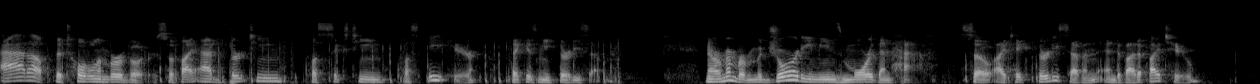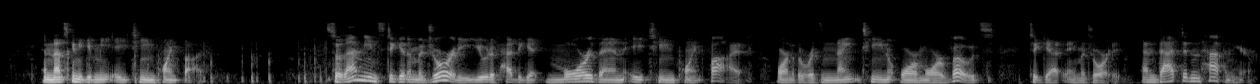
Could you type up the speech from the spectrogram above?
add up the total number of voters. So if I add 13 plus 16 plus 8 here, that gives me 37. Now remember, majority means more than half. So I take 37 and divide it by 2, and that's going to give me 18.5. So that means to get a majority, you would have had to get more than 18.5, or in other words, 19 or more votes to get a majority. And that didn't happen here.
